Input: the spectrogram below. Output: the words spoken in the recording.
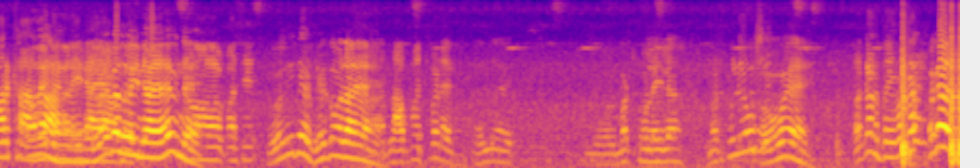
પરખા લગન લઈને આયા. લગન લઈને આયા એમ ને? પછી ઢોલી ને ભેગો લાયા જ પડે મટકું લઈને. મટકું લેવું છે? વગાડ ભાઈ વગાડ. વગાડ.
